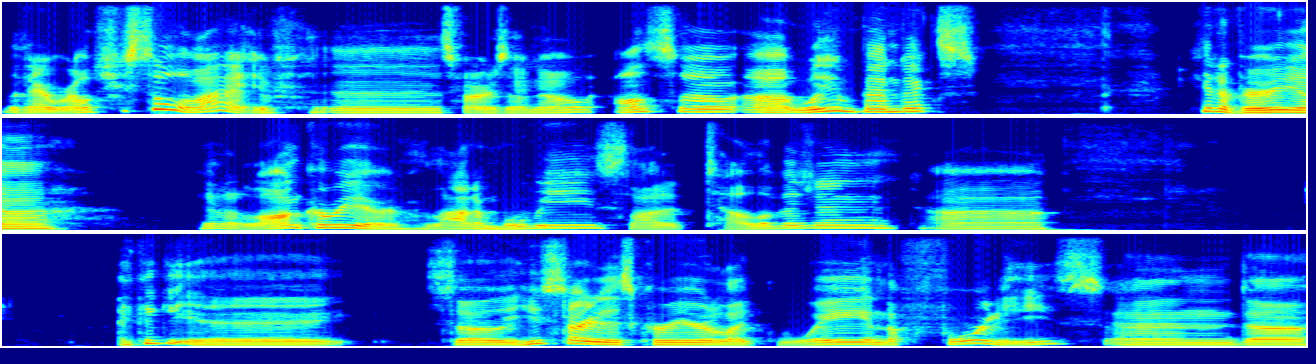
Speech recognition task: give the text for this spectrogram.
that world. She's still alive, uh, as far as I know. Also, uh, William Bendix. He had a very uh, he had a long career. A lot of movies, a lot of television. Uh, I think. Uh, so he started his career like way in the 40s, and uh,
